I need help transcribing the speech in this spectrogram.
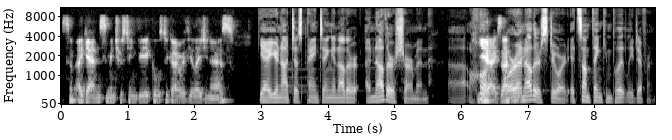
some again some interesting vehicles to go with your Legionnaires. Yeah, you're not just painting another another Sherman, uh, or, yeah, exactly. or another Stuart. It's something completely different.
